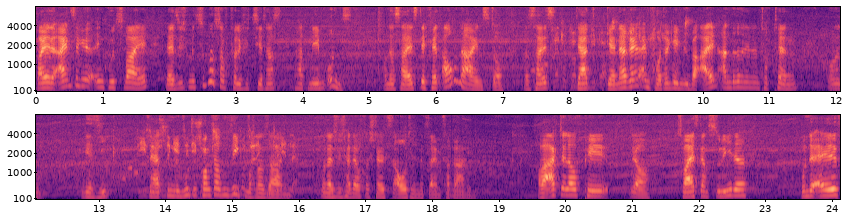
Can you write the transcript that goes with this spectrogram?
war ja der einzige in Q2, der sich mit Supersoft qualifiziert hat, hat neben uns. Und das heißt, der fährt auch eine 1 Stop. Das heißt, der hat generell einen Vorteil gegenüber allen anderen in den Top 10. Und der Sieg, der hat eine gute Chance auf den Sieg, muss man sagen. Und natürlich hat er auch das schnellste Auto mit seinem Ferrari. Aber aktuell auf P, ja, 2 ist ganz solide. Runde 11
